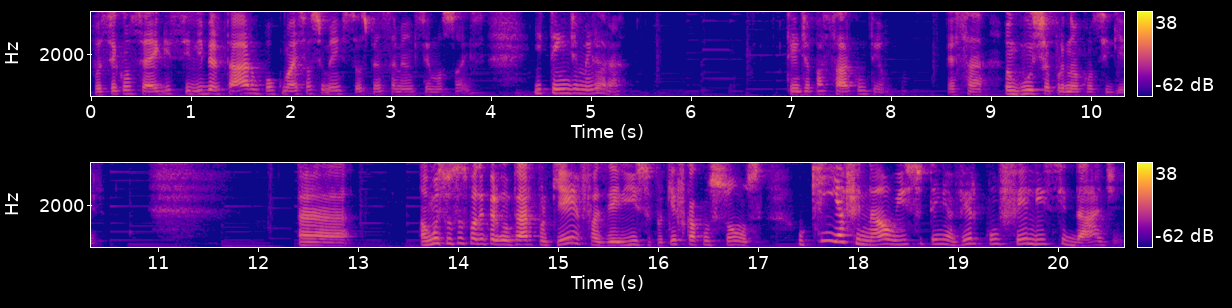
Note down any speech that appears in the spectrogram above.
você consegue se libertar um pouco mais facilmente dos seus pensamentos e emoções e tende a melhorar. Tende a passar com o tempo. Essa angústia por não conseguir. Uh, algumas pessoas podem perguntar por que fazer isso, por que ficar com sons. O que afinal isso tem a ver com felicidade?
